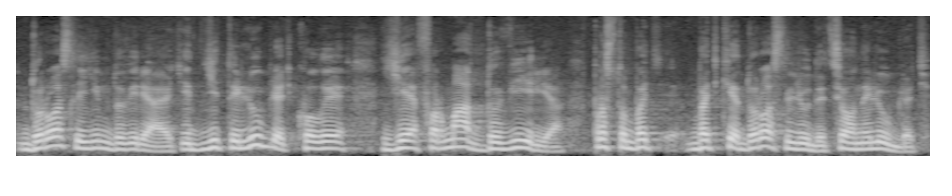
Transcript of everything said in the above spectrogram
дорослі їм довіряють, і діти люблять, коли є формат довір'я. Просто бать- батьки, дорослі люди цього не люблять.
